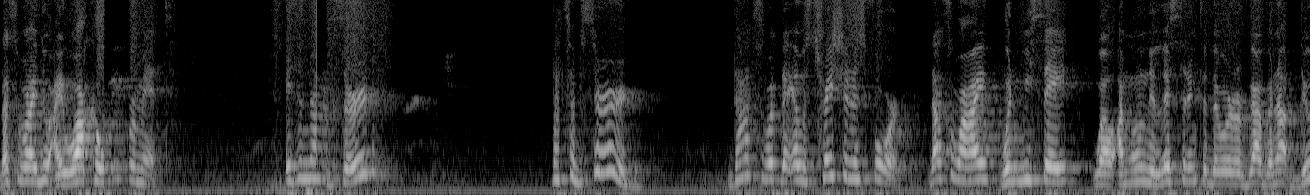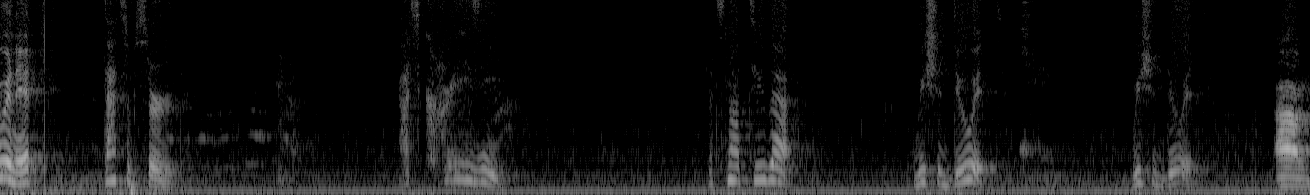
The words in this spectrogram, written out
That's what I do. I walk away from it. Isn't that absurd? That's absurd. That's what the illustration is for. That's why when we say, well, I'm only listening to the Word of God but not doing it, that's absurd. That's crazy. Let's not do that. We should do it. We should do it. Um,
